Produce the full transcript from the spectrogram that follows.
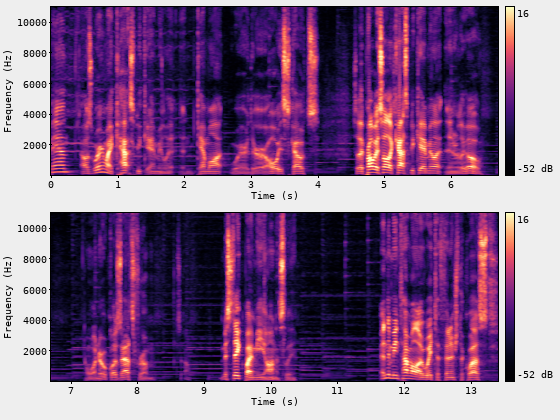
Man, I was wearing my cat speak amulet in Camelot where there are always scouts. So they probably saw the cat speak amulet and were like, oh, I wonder what quest that's from. So, mistake by me, honestly. In the meantime, while I wait to finish the quest,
